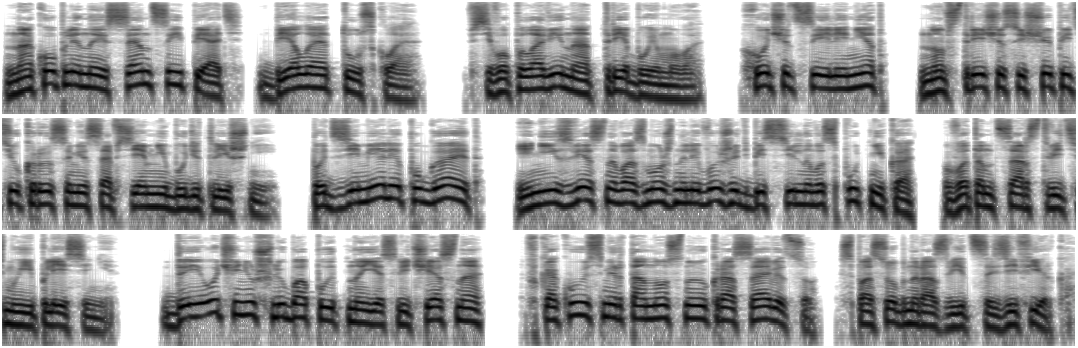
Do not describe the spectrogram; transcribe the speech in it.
Накопленные эссенции 5, белая тусклая. Всего половина от требуемого. Хочется или нет, но встреча с еще пятью крысами совсем не будет лишней. Подземелье пугает, и неизвестно, возможно ли выжить без сильного спутника в этом царстве тьмы и плесени. Да и очень уж любопытно, если честно, в какую смертоносную красавицу способна развиться зефирка.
